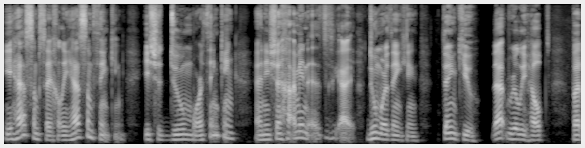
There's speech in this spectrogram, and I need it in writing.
he has some seichel, he has some thinking. He should do more thinking. And he should, I mean, uh, do more thinking. Thank you. That really helped. But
